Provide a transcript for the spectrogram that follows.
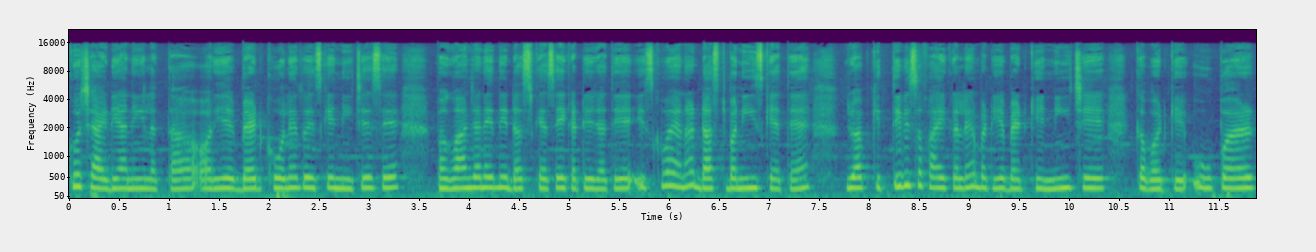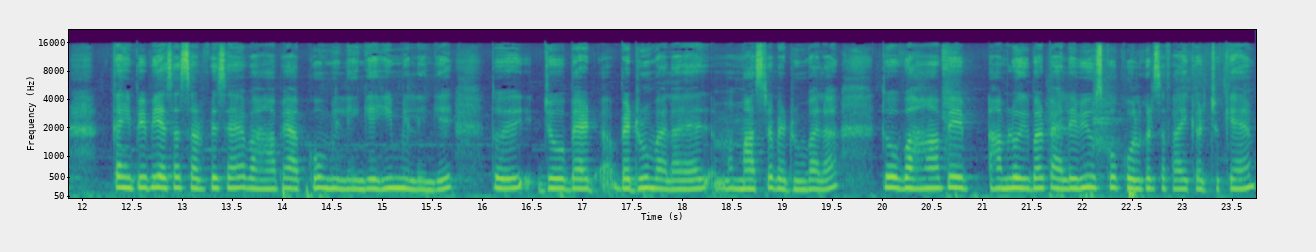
कुछ आइडिया नहीं लगता और ये बेड खोलें तो इसके नीचे से भगवान जाने इतनी डस्ट कैसे इकट्ठी हो जाती है। इसको है ना डस्ट बनीज कहते हैं, जो आप कितनी भी सफ़ाई कर लें बट ये बेड के नीचे कबर्ड के ऊपर कहीं पे भी ऐसा सरफेस है, वहाँ पे आपको मिलेंगे ही मिलेंगे। तो जो बेड बेडरूम वाला है मास्टर बेडरूम वाला तो वहाँ पे हम लोग एक बार पहले भी उसको खोल कर सफ़ाई कर चुके हैं।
